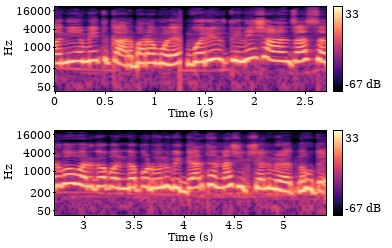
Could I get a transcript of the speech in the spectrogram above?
अनियमित कारभारामुळे वरील तिन्ही शाळांचा सर्व वर्ग बंद पडून विद्यार्थ्यांना शिक्षण मिळत नव्हते.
